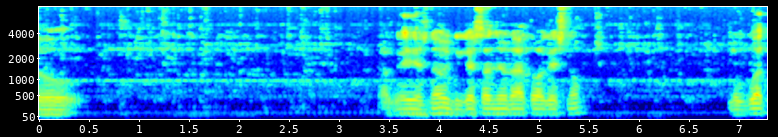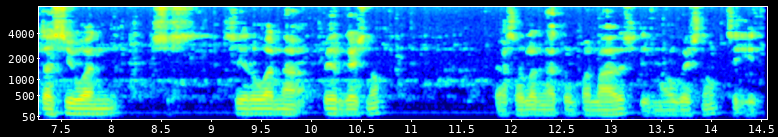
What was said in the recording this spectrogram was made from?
So, ah, guys, no, ligasan nyo na ito, guys, no? Lugwat na si 1, 01 na pair, guys, no? Kaso lang nga itong pamaris, di mo, guys, no? Si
